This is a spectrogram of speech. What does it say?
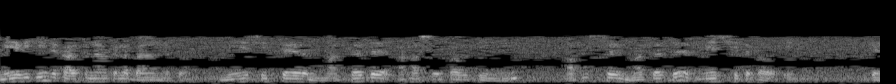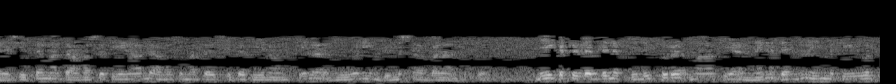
මේ විදිහට කල්පනා කරලා බලන්නට මේ සිත මතද අහස පවතින්නේ අහස මතද මේ සිත පවතින්නේ කියන්නේ සිත මත අහස තියනවාද අහස මත සිත තියනවා කියලා නුවණින් විමසා බලන්නට මේකට ලැබෙන පිළිතුර මා කියන්නේ දැන් මෙන්න කිව්වොත්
